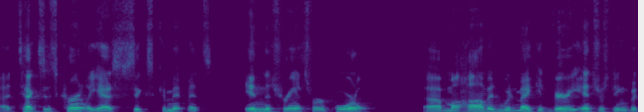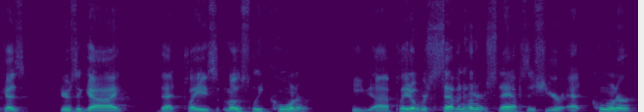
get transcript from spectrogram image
Uh, Texas currently has six commitments in the transfer portal. Uh, Muhammad would make it very interesting because here's a guy that plays mostly corner. He uh, played over 700 snaps this year at corner,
